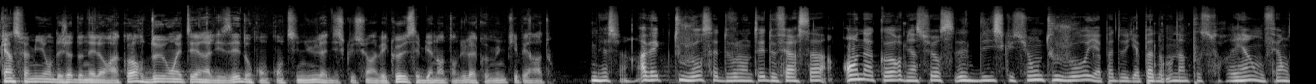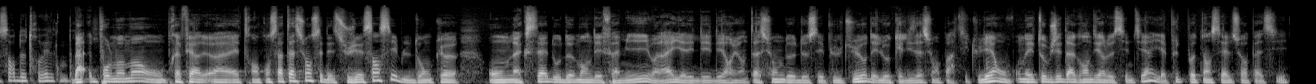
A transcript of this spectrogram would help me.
15 familles ont déjà donné leur accord, deux ont été réalisées, donc on continue la discussion avec eux et c'est bien entendu la commune qui paiera tout. Bien sûr, avec toujours cette volonté de faire ça en accord, bien sûr, cette discussion toujours. Il n'y a pas de, y a pas, on n'impose rien, on fait en sorte de trouver le compromis. Bah, pour le moment, on préfère euh, être en concertation. C'est des sujets sensibles, donc euh, on accède aux demandes des familles. Voilà, il y a des, orientations de, sépulture, des localisations particulières. On, on est obligé d'agrandir le cimetière. Il n'y a plus de potentiel sur Passy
